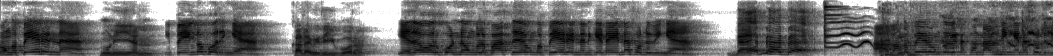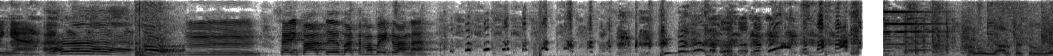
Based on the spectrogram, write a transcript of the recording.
உங்க பேர் என்ன? முனியன். இப்போ எங்க போறீங்க? கடை வீதிக்கு போகிறேன் ஏதோ ஒரு பொண்ணு உங்களை பார்த்து உங்க பேர் என்னன்னு கேட்டா என்ன சொல்லுவீங்க? பே பே பே. அவங்க பேர் உங்ககிட்ட சொன்னாலும் நீங்க என்ன சொல்லுவீங்க? ம் ம். சரி பார்த்து பத்திரமா போயிட்டு வாங்க. ஹலோ யார் பேசுறீங்க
